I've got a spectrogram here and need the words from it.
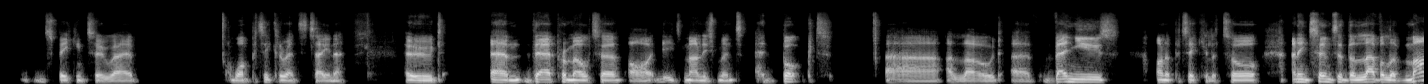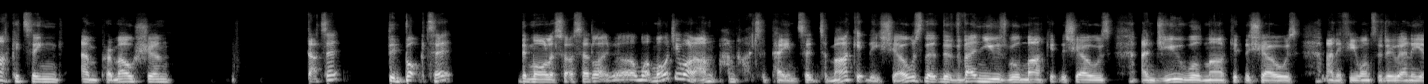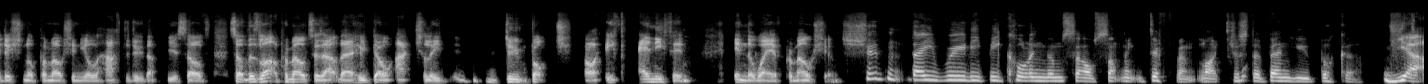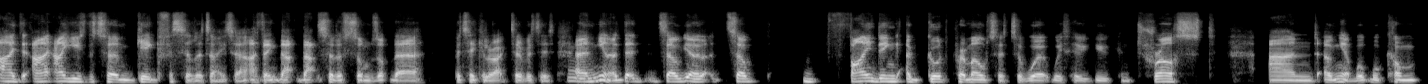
speaking to uh, one particular entertainer who'd um, their promoter or its management had booked uh, a load of venues on a particular tour. And in terms of the level of marketing and promotion that's it. They booked it. They more or less sort of said, like, well, what more do you want? I'm, I'm not actually paying to, to market these shows. The, the, the venues will market the shows and you will market the shows. And if you want to do any additional promotion, you'll have to do that for yourselves. So there's a lot of promoters out there who don't actually do much or if anything in the way of promotion. Shouldn't they really be calling themselves something different, like just a venue booker? Yeah, I, I, I use the term gig facilitator. I think that that sort of sums up their particular activities. Mm. And you know, th- so you know, so finding a good promoter to work with who you can trust, and um, you know, we'll, we'll come,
